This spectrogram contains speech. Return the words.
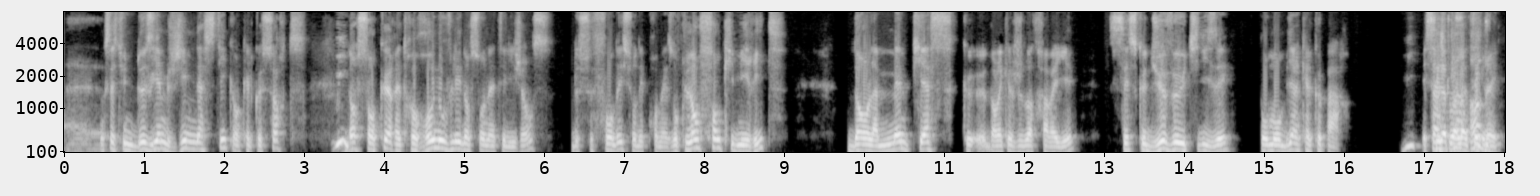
Donc, c'est une deuxième gymnastique, en quelque sorte, dans son cœur, être renouvelé dans son intelligence, de se fonder sur des promesses. Donc l'enfant qui mérite, dans la même pièce que, dans laquelle je dois travailler, c'est ce que Dieu veut utiliser pour mon bien quelque part. Et ça, je dois l'intégrer.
